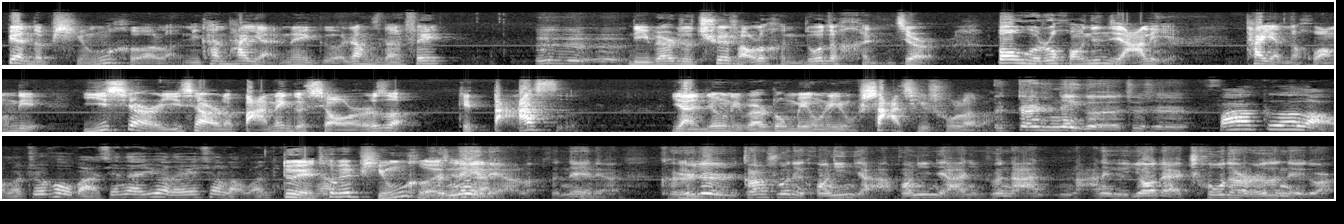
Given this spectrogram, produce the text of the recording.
变得平和了。你看他演那个《让子弹飞》。嗯嗯嗯，里边就缺少了很多的狠劲儿，包括说《黄金甲》里他演的皇帝一下儿一下的把那个小儿子给打死，眼睛里边都没有那种煞气出来了。呃但是那个就是发哥老了之后吧，现在越来越像老顽童。对，特别平和。很内敛了，很内敛。可是就是刚说那黄金甲，黄金甲，你说拿拿那个腰带抽他儿子那段儿，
